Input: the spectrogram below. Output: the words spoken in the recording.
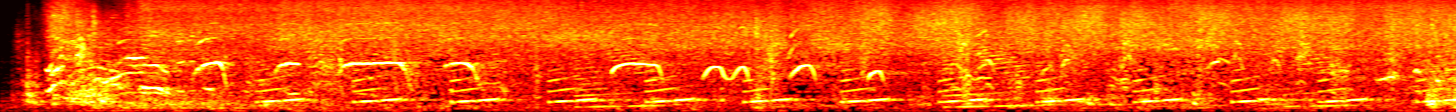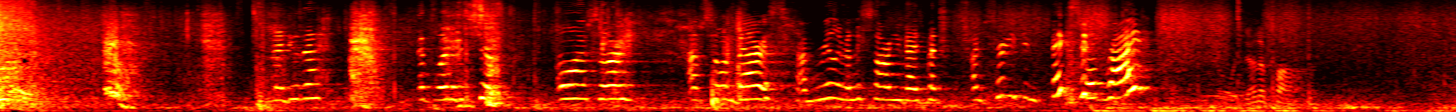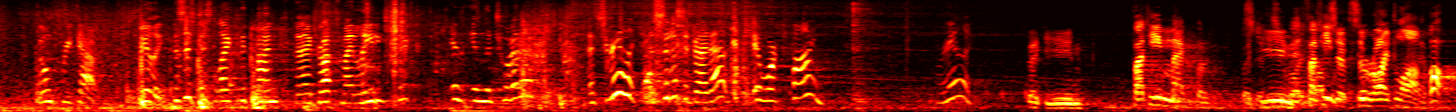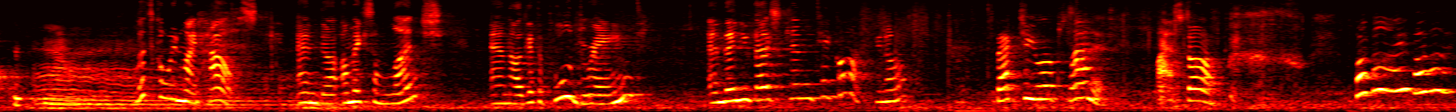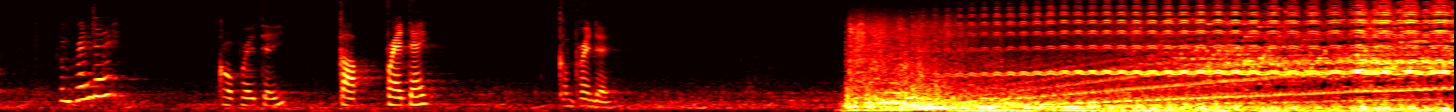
Did I do that? I flooded the ship. Oh, I'm sorry. I'm so embarrassed. I'm really, really sorry, you guys, but I'm sure you can fix it, right? We're done apologizing. Don't freak out. Really, this is just like the time that I dropped my Lady Schick in, in the toilet. It's really, as soon as it dried out, it worked fine. Really. Becky, Fatim Macpur. Fatim. It's the right laugh. Let's go in my house, and uh, I'll make some lunch, and I'll get the pool drained, and then you guys can take off, you know? Back to your planet. Blast off. Bye-bye, bye-bye. Comprende? Comprende? Comprende? Comprende.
